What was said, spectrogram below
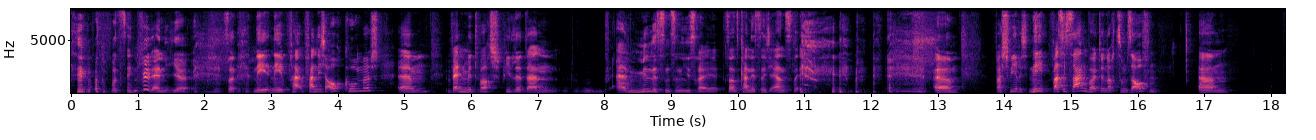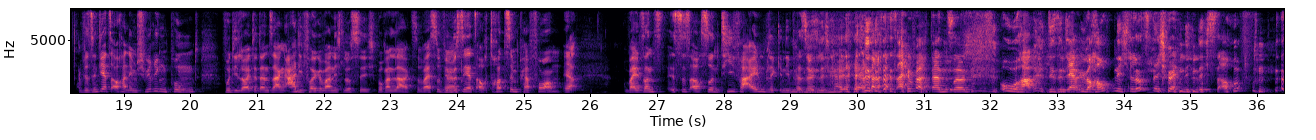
Wo sind wir denn hier? So, nee, nee, fa- fand ich auch komisch. Ähm, wenn Mittwochsspiele, dann äh, mindestens in Israel. Sonst kann ich es nicht ernst nehmen. ähm, war schwierig. Nee, was ich sagen wollte noch zum Saufen. Ähm, wir sind jetzt auch an dem schwierigen Punkt, wo die Leute dann sagen, ah, die Folge war nicht lustig, woran lag? So, weißt du, wir Ja. müssen jetzt auch trotzdem performen. Ja. Weil sonst ist es auch so ein tiefer Einblick in die Persönlichkeit. das ist einfach dann so ein, oha, die sind ja überhaupt nicht lustig, wenn die nicht saufen.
